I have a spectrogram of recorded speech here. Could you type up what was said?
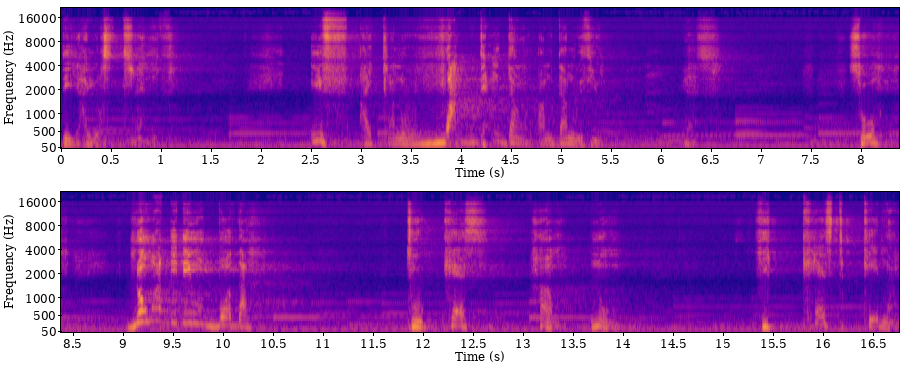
they are your strength. If I can whack them down, I'm done with you. Yes. So Noah didn't bother to curse Ham. No. He cursed Canaan,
